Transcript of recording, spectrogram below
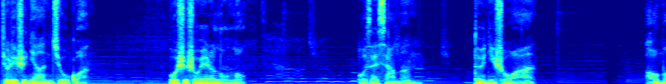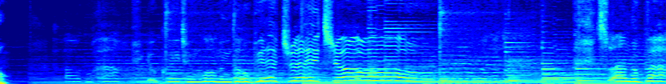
这里是念安酒馆，我是守夜人龙龙。我在厦门，对你说晚安，好梦。算了吧，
